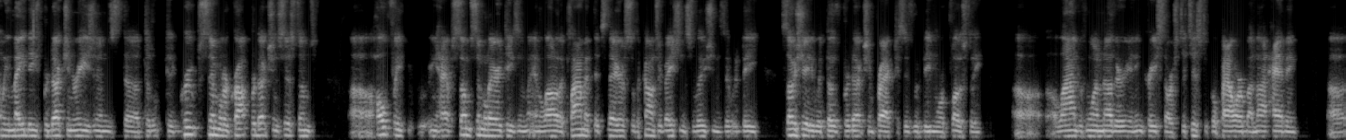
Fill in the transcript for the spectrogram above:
and we made these production regions to, to, to group similar crop production systems. Uh, hopefully we have some similarities in, in a lot of the climate that's there. So the conservation solutions that would be associated with those production practices would be more closely uh, aligned with one another and increase our statistical power by not having uh,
